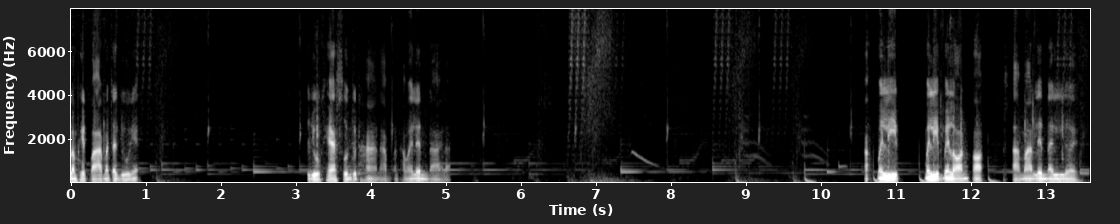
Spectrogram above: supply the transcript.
แรมเพจบาร์มันจะอยู่เนี่ยจะอยู่แค่0.5นะครับ มันทำให้เล่นได้แล้วอะไม่รีบไม่รีบไม่ร้อนก็สามารถเล่นได้เรื่อยๆ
